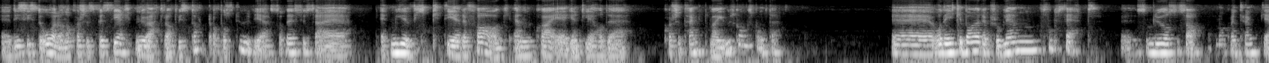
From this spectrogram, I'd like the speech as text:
de siste årene, og kanskje spesielt nå etter at vi starta på studiet. Så det syns jeg er et mye viktigere fag enn hva jeg egentlig hadde kanskje tenkt meg i utgangspunktet. Eh, og det er ikke bare problemfokusert, eh, som du også sa. Man kan tenke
